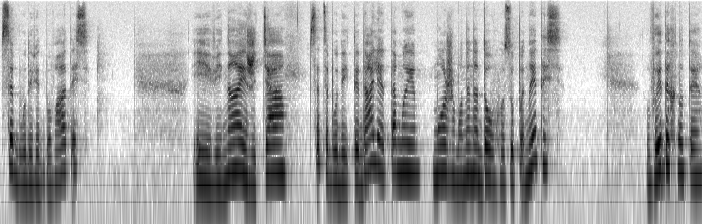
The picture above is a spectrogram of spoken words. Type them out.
все буде відбуватись. І війна, і життя, все це буде йти далі, та ми можемо ненадовго зупинитись, видихнути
